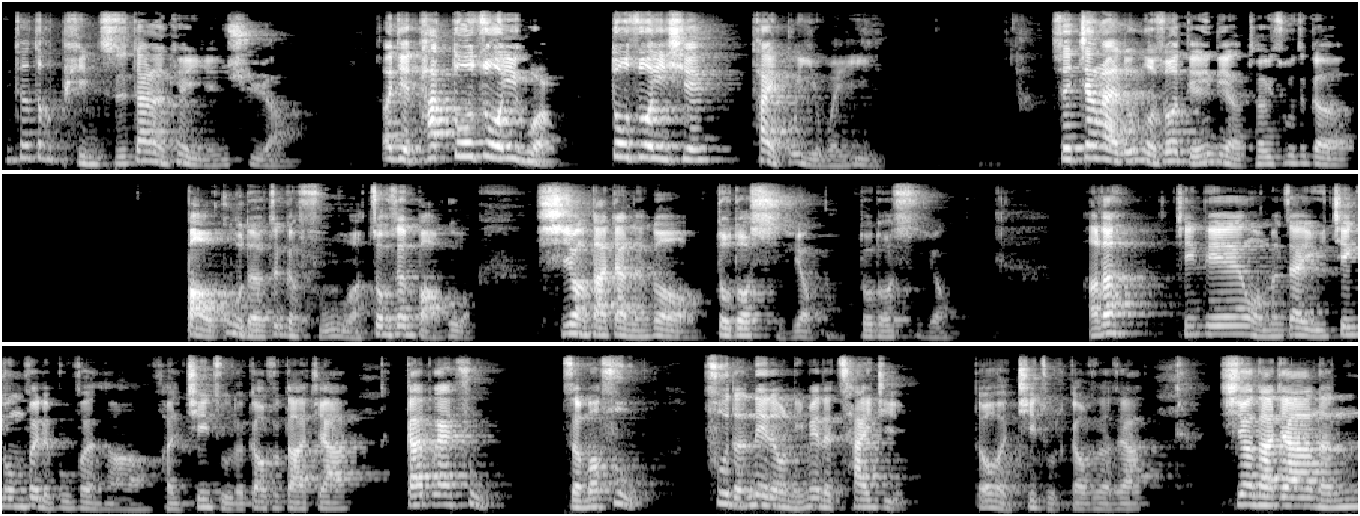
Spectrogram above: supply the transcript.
你看这个品质当然可以延续啊，而且他多做一会儿。多做一些，他也不以为意。所以将来如果说点一点推出这个保固的这个服务啊，终身保固，希望大家能够多多使用，多多使用。好的，今天我们在于监工费的部分啊，很清楚的告诉大家该不该付，怎么付，付的内容里面的拆解都很清楚的告诉大家。希望大家能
